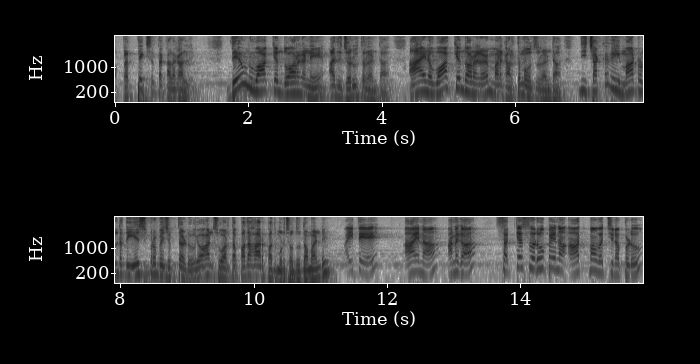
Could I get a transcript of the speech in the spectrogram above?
ఆ ప్రత్యక్షత కలగాలి. దేవుని వాక్యం ద్వారానే అది జరుగుతుందంట. ఆయన వాక్యం ద్వారానే మనకు అర్థమవుతుందంట. ఈ చక్కగా ఈ మాట ఉంటుంది. యేసుప్రభు చెప్తాడు. యోహాన్ సువార్త పదహారు పదమూడు చదువుతామండి అయితే ఆయన అనగా సత్యస్వరూపైన ఆత్మ వచ్చినప్పుడు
